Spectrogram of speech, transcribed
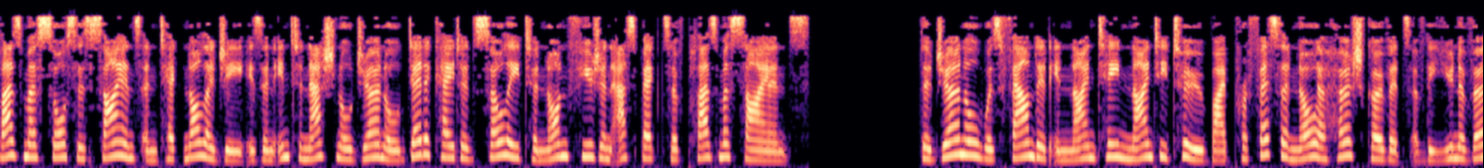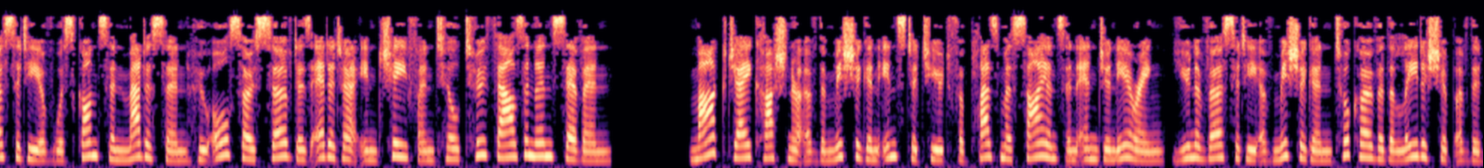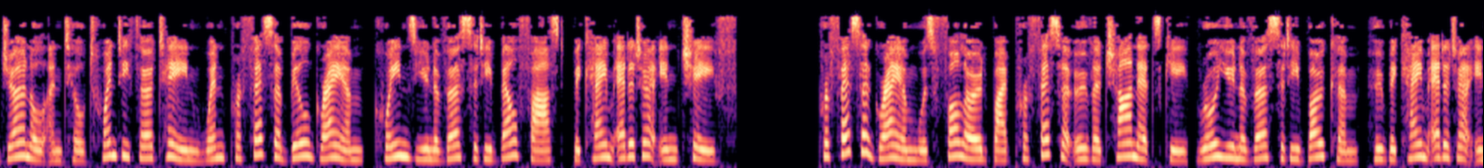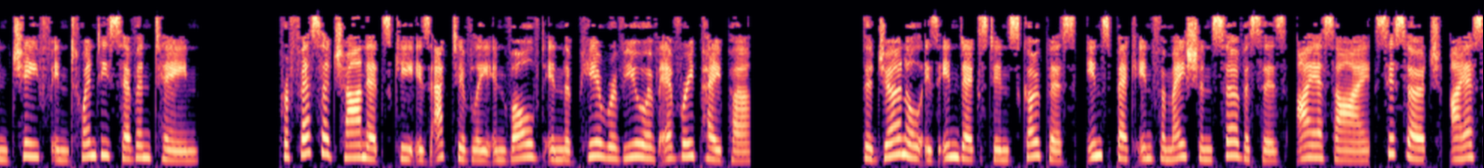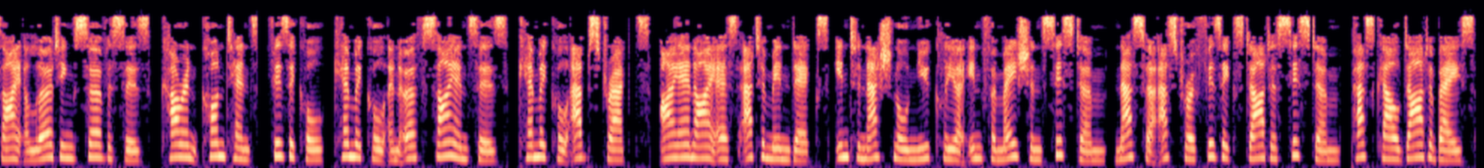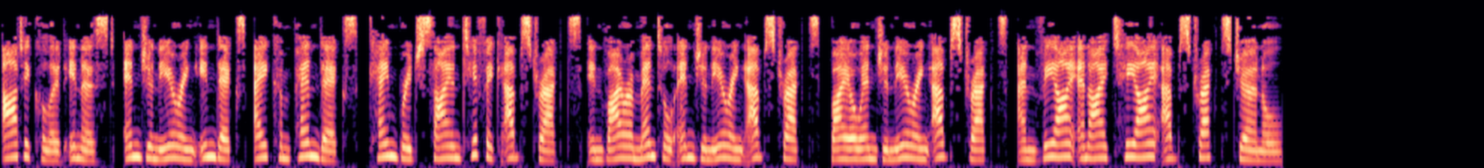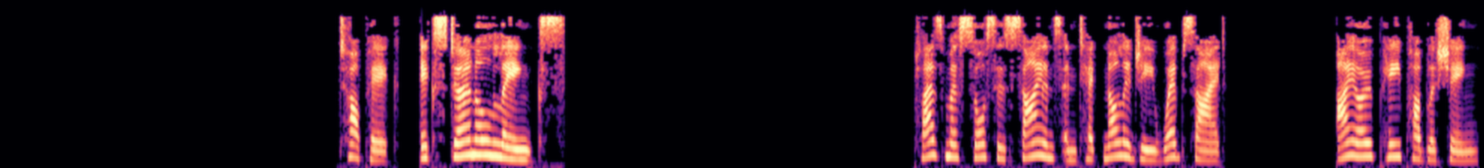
Plasma Sources Science and Technology is an international journal dedicated solely to non-fusion aspects of plasma science. The journal was founded in 1992 by Professor Noah Hershkowitz of the University of Wisconsin-Madison who also served as editor-in-chief until 2007. Mark J. Kushner of the Michigan Institute for Plasma Science and Engineering, University of Michigan took over the leadership of the journal until 2013 when Professor Bill Graham, Queen's University Belfast, became editor-in-chief. Professor Graham was followed by Professor Uwe Czarnetzki, Ruhr University Bochum, who became editor-in-chief in 2017. Professor Czarnetzki is actively involved in the peer review of every paper. The journal is indexed in Scopus, InSpec Information Services, ISI SciSearch, ISI Alerting Services, Current Contents, Physical, Chemical and Earth Sciences, Chemical Abstracts, INIS Atomindex International Nuclear Information System, NASA Astrophysics Data System, Pascal Database, Article at INIST, Engineering Index, Ei Compendex, Cambridge Scientific Abstracts Environmental Engineering Abstracts, Bioengineering Engineering Abstracts, and VINITI Abstracts Journal. External links. Plasma Sources Science and Technology website. IOP Publishing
